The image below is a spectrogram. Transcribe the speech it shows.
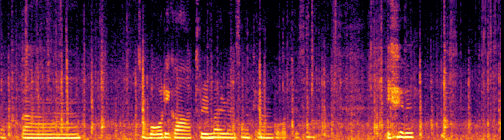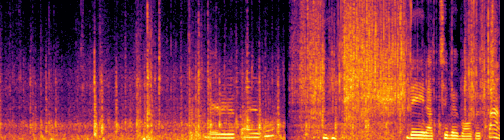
약간 지금 머리가 덜 마른 상태인 것 같아서 얘를 얘를 깔고 내일 아침에 먹을 빵.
